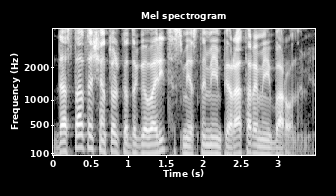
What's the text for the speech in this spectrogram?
Достаточно только договориться с местными императорами и баронами.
